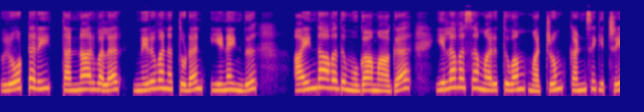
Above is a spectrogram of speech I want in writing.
ரோட்டரி தன்னார்வலர் நிறுவனத்துடன் இணைந்து ஐந்தாவது முகாமாக இலவச மருத்துவம் மற்றும் கண் சிகிச்சை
